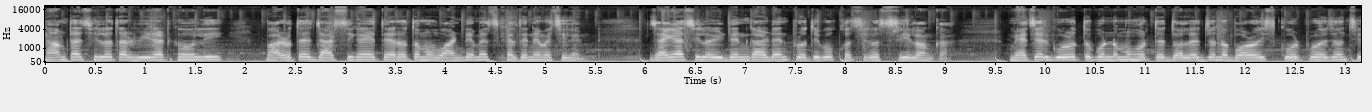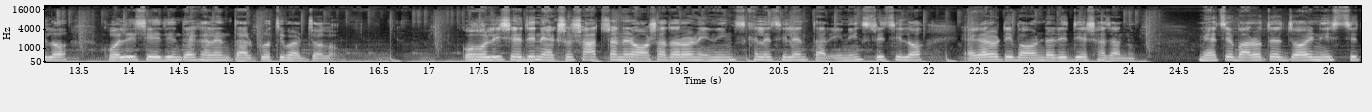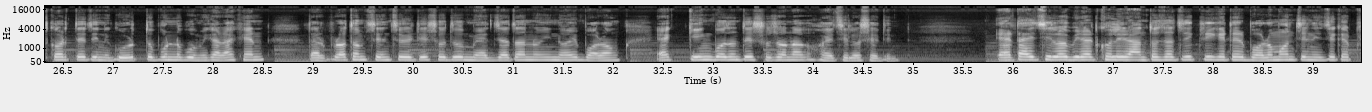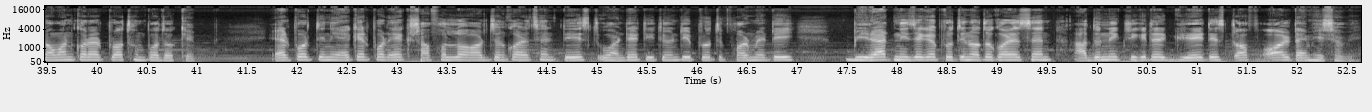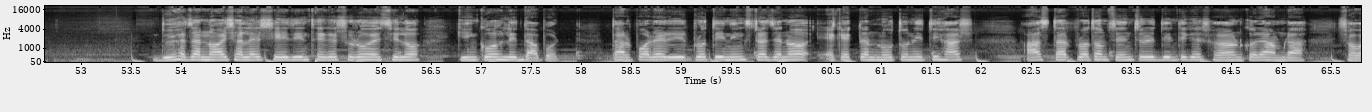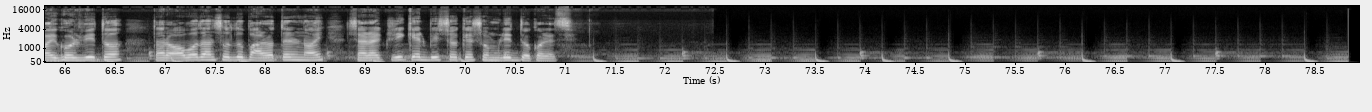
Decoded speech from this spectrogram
নামটা ছিল তার বিরাট কোহলি। ভারতের জার্সি গায়ে তেরোতম ওয়ানডে ম্যাচ খেলতে নেমেছিলেন। জায়গা ছিল ইডেন গার্ডেন, প্রতিপক্ষ ছিল শ্রীলঙ্কা। ম্যাচের গুরুত্বপূর্ণ মুহূর্তে দলের জন্য বড় স্কোর প্রয়োজন ছিল। কোহলি সেই দিন দেখালেন তার প্রতিভার ঝলক। কোহলি সেদিন একশো সাত রানের অসাধারণ ইনিংস খেলেছিলেন। তার ইনিংসটি ছিল এগারোটি বাউন্ডারি দিয়ে সাজানো। ম্যাচে ভারতের জয় নিশ্চিত করতে তিনি গুরুত্বপূর্ণ ভূমিকা রাখেন। তার প্রথম সেঞ্চুরিটি শুধু ম্যাচ জেতানোই নয়, বরং এক কিংবদন্তির সূচনা হয়েছিল সেদিন। এটাই ছিল বিরাট কোহলির আন্তর্জাতিক ক্রিকেটের বড় মঞ্চে নিজেকে প্রমাণ করার প্রথম পদক্ষেপ। এরপর তিনি একের পর এক সাফল্য অর্জন করেছেন। টেস্ট, ওয়ানডে টি টোয়েন্টি প্রতি ফর্মেটেই বিরাট নিজেকে প্রতিনত করেছেন আধুনিক ক্রিকেটের গ্রেটেস্ট অফ অল টাইম হিসাবে। দুই হাজার নয় সালে সেই দিন থেকে শুরু হয়েছিল কিং কোহলির দাপট। তারপরের প্রতি ইনিংসটা যেন এক একটা নতুন ইতিহাস। আজ তার প্রথম সেঞ্চুরির দিনটিকে স্মরণ করে আমরা সবাই গর্বিত। তার অবদান শুধু ভারতের নয়, সারা ক্রিকেট বিশ্বকে সমৃদ্ধ করেছে।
